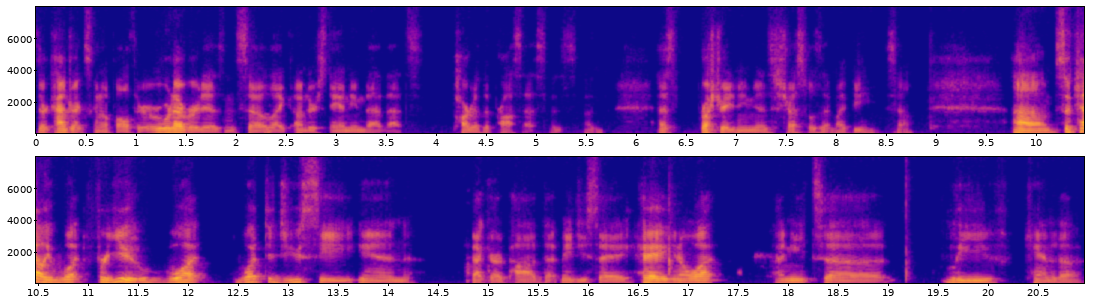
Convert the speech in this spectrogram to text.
their contract's going to fall through or whatever it is and so like understanding that that's part of the process is um, as frustrating and as stressful as that might be. So, um, so Kelly, what for you? What what did you see in Backyard Pod that made you say, "Hey, you know what? I need to leave Canada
